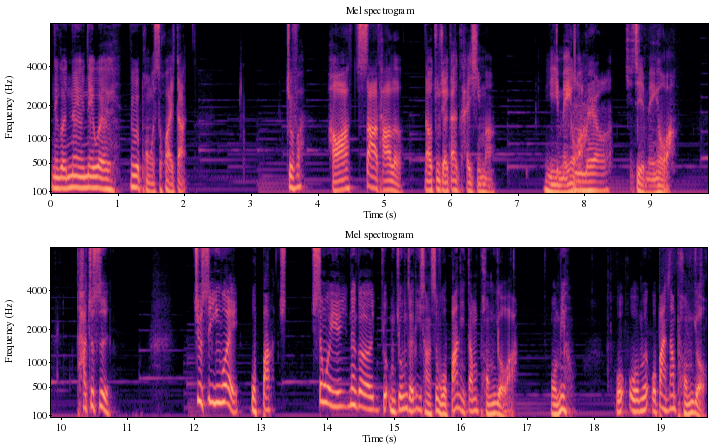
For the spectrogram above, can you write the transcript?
那个那那位那位朋友是坏蛋，就发好啊，杀了他了。然后主角应该很开心吗？也没有啊，没有，其实也没有啊。他就是就是因为我把身为那个勇勇者立场是，我把你当朋友啊，我没有，我我们我把你当朋友，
